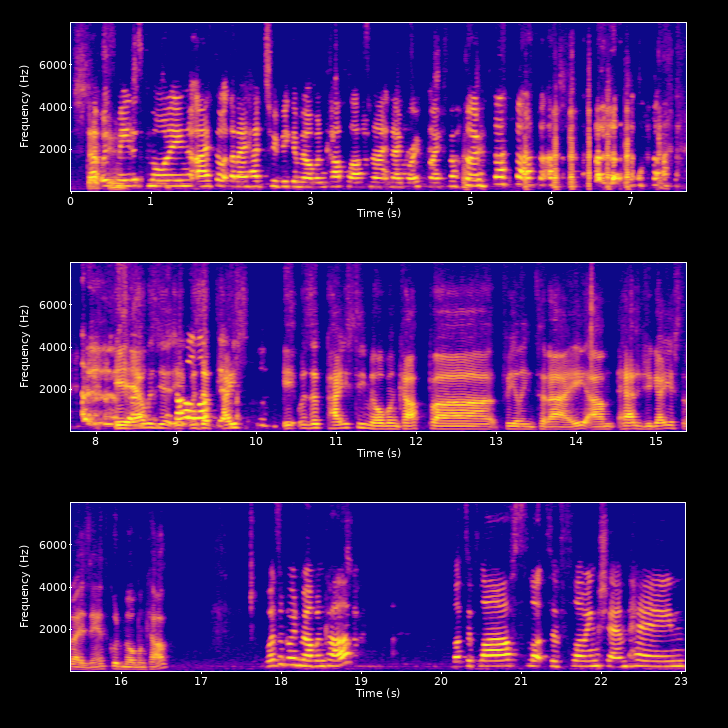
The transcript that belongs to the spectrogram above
Stay That was me this morning. I thought that I had too big a Melbourne Cup last night and I broke my phone. Yeah, it was. It, The was a Optus. It was a pasty Melbourne Cup uh, feeling today. Um, how did you go yesterday, Xanth? Good Melbourne Cup. was a good Melbourne Cup. Lots of laughs, lots of flowing champagne,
